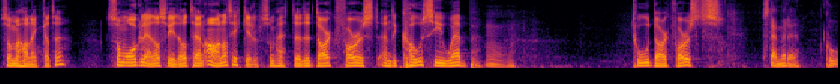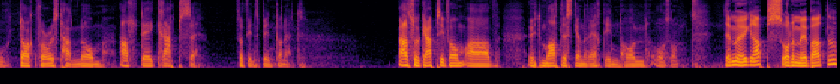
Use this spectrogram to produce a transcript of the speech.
som vi har lenka til. Som òg leder oss videre til en annen artikkel som heter The Dark Forest and the Cozy Web. Mm. To Dark Forests. Stemmer det. Hvor Dark Forest handler om alt det grapset som finnes på internett. Altså graps i form av automatisk generert innhold og sånt. Det er mye graps, og det er mye battle.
